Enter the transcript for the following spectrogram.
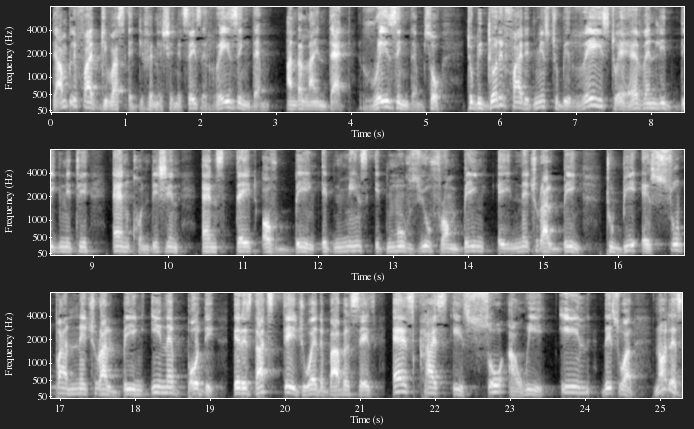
the amplified give us a definition it says raising them underline that raising them so to be glorified it means to be raised to a heavenly dignity and condition and state of being. It means it moves you from being a natural being to be a supernatural being in a body. It is that stage where the Bible says, as Christ is, so are we in this world. Not as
